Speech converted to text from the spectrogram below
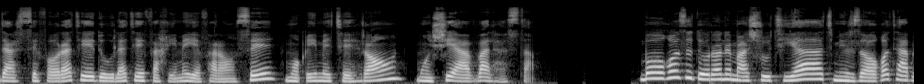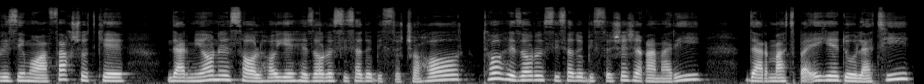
در سفارت دولت فخیمه فرانسه مقیم تهران منشی اول هستم. با آغاز دوران مشروطیت میرزا آقا تبریزی موفق شد که در میان سالهای 1324 تا 1326 قمری در مطبعه دولتی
